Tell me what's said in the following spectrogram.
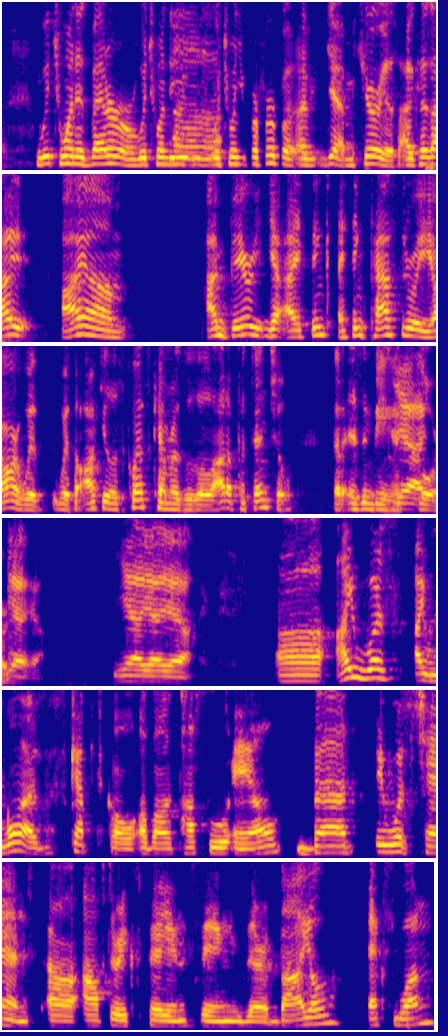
which one is better or which one do you uh, which one you prefer? But I, yeah, I'm curious because I, I I um I'm very yeah I think I think pass through AR with with Oculus Quest cameras is a lot of potential that isn't being yeah, explored. Yeah, yeah, yeah, yeah, yeah. Uh, I was I was skeptical about through AR, but it was changed uh, after experiencing their Bio X1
